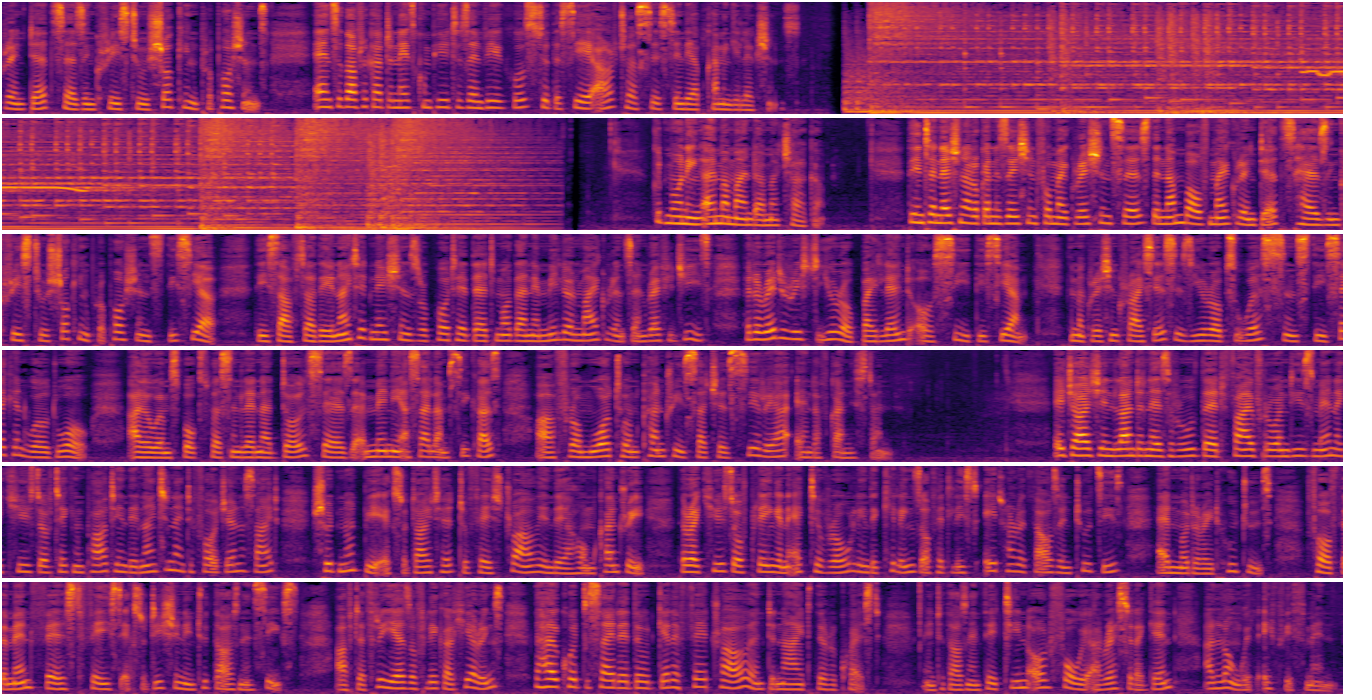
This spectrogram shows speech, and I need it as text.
migrant deaths has increased to shocking proportions, and South Africa donates computers and vehicles to the CAR to assist in the upcoming elections. Good morning, I'm Amanda Machaga. The International Organization for Migration says the number of migrant deaths has increased to shocking proportions this year. This after the United Nations reported that more than a million migrants and refugees had already reached Europe by land or sea this year. The migration crisis is Europe's worst since the Second World War. IOM spokesperson Leonard Doyle says many asylum seekers are from war-torn countries such as Syria and Afghanistan. A judge in London has ruled that five Rwandese men accused of taking part in the 1994 genocide should not be extradited to face trial in their home country. They are accused of playing an active role in the killings of at least 800,000 Tutsis and moderate Hutus. Four of the men first faced extradition in 2006. After three years of legal hearings, the High Court decided they would get a fair trial and denied the request. In 2013, all four were arrested again, along with a fifth man.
